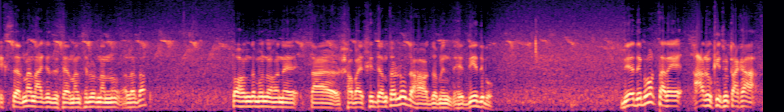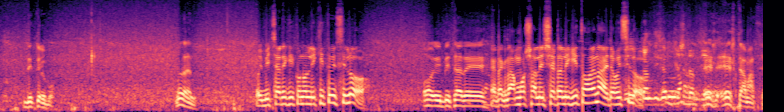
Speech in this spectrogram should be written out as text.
এক্স চেয়ারম্যান আগে যে চেয়ারম্যান ছিল নানু আলাদা। তখন তো মনে হয় তা সবাই সিদ্ধান্ত হলো যে হ্যাঁ জমিন দিয়ে দিব। দিয়ে দেব তারে আরও কিছু টাকা দিতে হইব। বুঝলেন? ওই বিচারে কি কোনো লিখিতই ছিল ওই বিচারে একটা গ্রাম্য সালিশ সেটা লিখিত হয় না? এটা হয়েছিল স্টাম আছে।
